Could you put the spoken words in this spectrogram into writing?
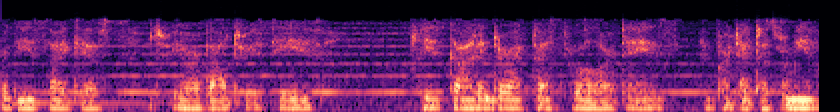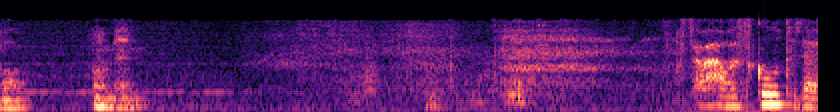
Lord, for these thy gifts, which we are about to receive. Please guide and direct us through all our days and protect us from evil. Amen. So, how was school today?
